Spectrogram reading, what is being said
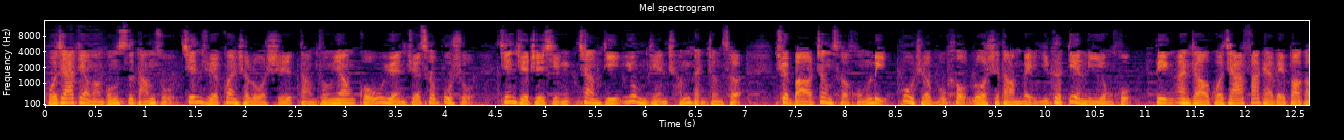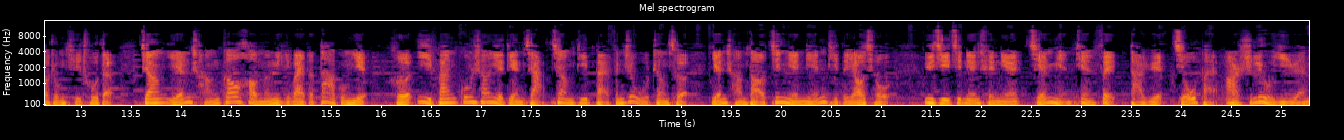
国家电网公司党组坚决贯彻落实党中央、国务院决策部署，坚决执行降低用电成本政策，确保政策红利不折不扣落实到每一个电力用户，并按照国家发改委报告中提出的，将延长高耗能以外的大工业和一般工商业电价降低百分之五政策延长到今年年底的要求，预计今年全年减免电费大约九百二十六亿元。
